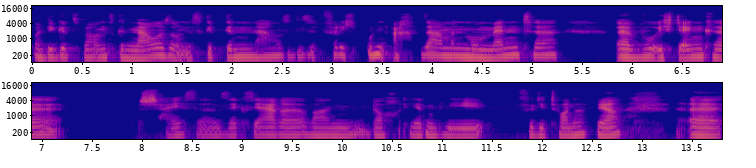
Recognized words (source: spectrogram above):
Und die gibt's bei uns genauso. Und es gibt genauso diese völlig unachtsamen Momente, äh, wo ich denke, scheiße, sechs Jahre waren doch irgendwie für die Tonne, ja. Äh,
